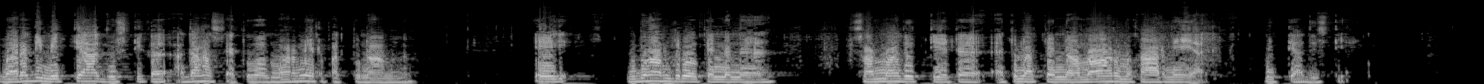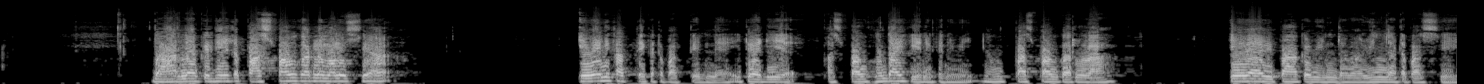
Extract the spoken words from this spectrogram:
වැරදි මිත්‍යා දෘෂ්ටික අදහස් ඇතුව මරණයටපත් වුණාම ඒ බුදුහාමුදුරුවෝ පෙන්වන සම්මාදිට්ඨියට ඇතුළත් වෙන්න අමාරුම කාරණේයයි මිත්‍යා දෘෂ්ටියයි. ධාරණයක් විදිහට පස්පව් කරන මිනිස්සයා එවැනි තත්යකටපත් වෙන්නේ ඊට වැඩිය පස්පව් හොඳයි කියන එක නෙමෙයි. නමුත් පස්පව් කරලා ඒවා විපාක වින්දම වින්දට පස්සේ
